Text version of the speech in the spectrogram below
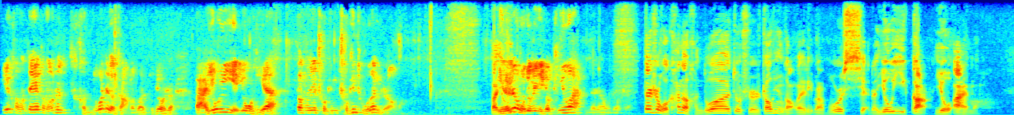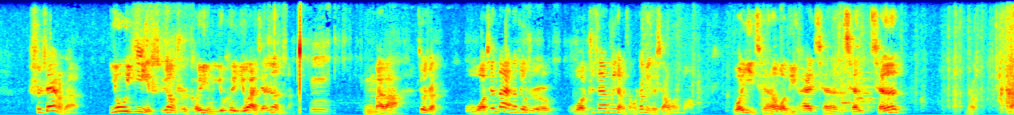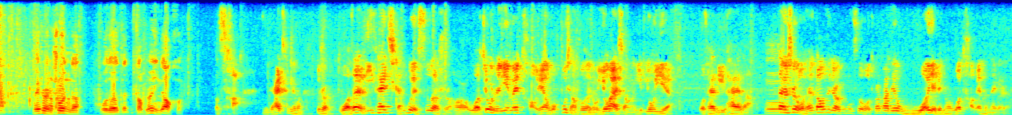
也可能这也可能是很多这个岗的问题，就是把 UE 用户体验当成一个臭拼臭拼图的，你知道吗？把你的任务就给你就拼 UI，你的任务就是。但是我看到很多就是招聘岗位里边不是写着 UE 杠 UI 吗？是这样的，UE 实际上是可以用 U 可以 UI 兼任的，嗯明白吧？就是我现在呢，就是我之前不是讲讲过这么一个笑话吗？我以前我离开前前前，没有，没事，你说你的，我的找瓶饮料喝。我操，你这还听见吗？就是我在离开钱贵司的时候，我就是因为讨厌，我不想做那种 UI 项优业，我才离开的。嗯，但是我现在到这家公司，我突然发现我也变成我讨厌的那个人。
